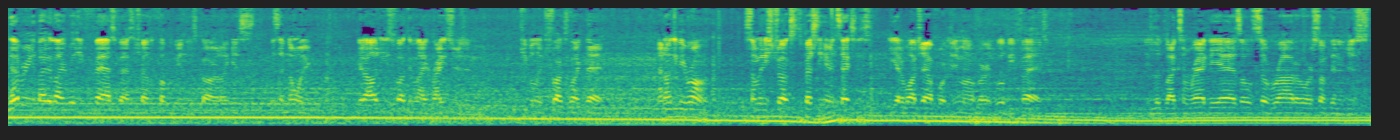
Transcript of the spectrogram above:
never anybody like really fast, fast to try to fuck with me in this car. Like it's it's annoying. Get all these fucking like racers and people in trucks like that. Now don't get me wrong, some of these trucks, especially here in Texas, you gotta watch out for. These motherfuckers will be fast. You look like some raggedy ass old Silverado or something, and just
